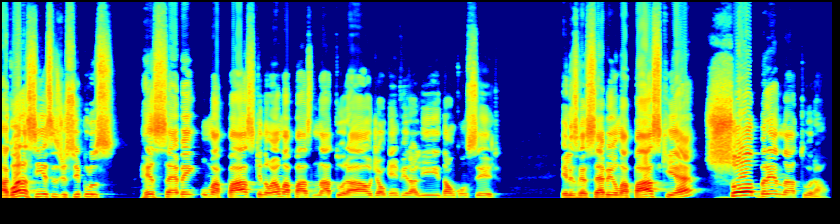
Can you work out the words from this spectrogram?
agora sim esses discípulos recebem uma paz que não é uma paz natural de alguém vir ali e dar um conselho. Eles recebem uma paz que é sobrenatural.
